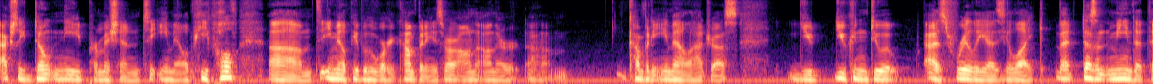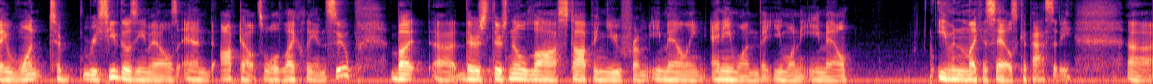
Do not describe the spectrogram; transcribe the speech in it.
actually don't need permission to email people, um, to email people who work at companies or on, on their um, company email address, you you can do it as freely as you like. That doesn't mean that they want to receive those emails, and opt-outs will likely ensue. But uh, there's there's no law stopping you from emailing anyone that you want to email, even like a sales capacity. Uh,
